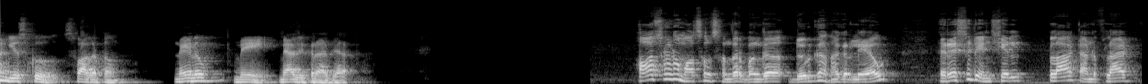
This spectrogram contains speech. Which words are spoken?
న్యూస్కు స్వాగతం. నేను మీ మ్యాజిక్ రాజా. ఆషాఢ మాసం సందర్భంగా Durga Nagar layout residential plot and flat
